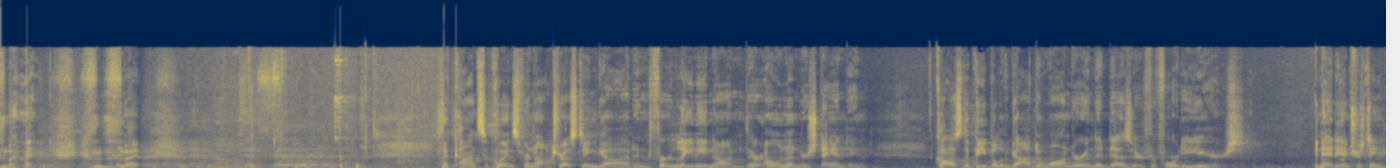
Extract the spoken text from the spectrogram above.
but, but the consequence for not trusting God and for leaning on their own understanding caused the people of God to wander in the desert for 40 years. Isn't that interesting?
